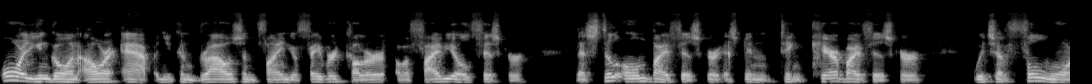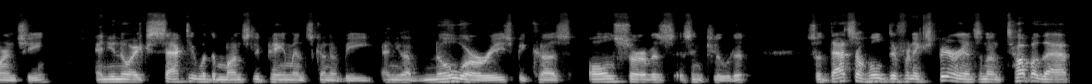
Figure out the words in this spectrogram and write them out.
or you can go on our app and you can browse and find your favorite color of a five year old Fisker that's still owned by Fisker, it's been taken care by Fisker, which have full warranty and you know exactly what the monthly payment's going to be and you have no worries because all service is included. So that's a whole different experience and on top of that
